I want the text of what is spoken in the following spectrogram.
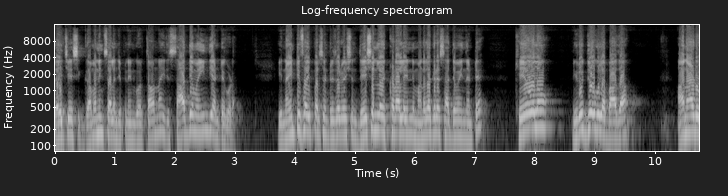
దయచేసి గమనించాలని చెప్పి నేను కోరుతా ఉన్నా. ఇది సాధ్యమైంది అంటే కూడా. ఈ నైంటీ ఫైవ్ పర్సెంట్ రిజర్వేషన్ దేశంలో ఎక్కడా లేనిది మన దగ్గరే సాధ్యమైందంటే కేవలం నిరుద్యోగుల బాధ ఆనాడు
